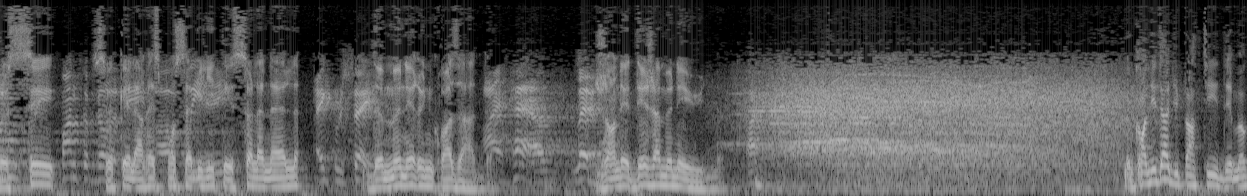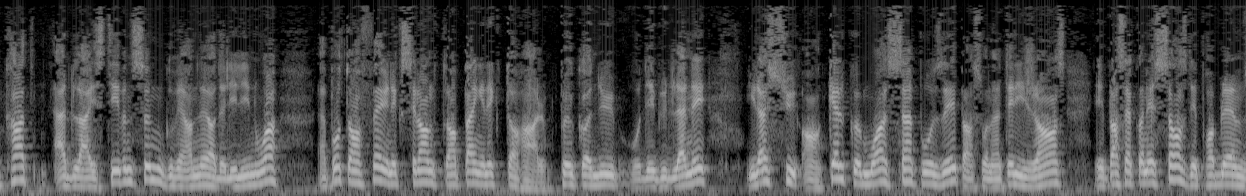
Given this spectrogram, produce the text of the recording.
Je sais ce qu'est la responsabilité solennelle de mener une croisade. J'en ai déjà mené une. Le candidat du Parti démocrate, Adlai Stevenson, gouverneur de l'Illinois, a pourtant fait une excellente campagne électorale. Peu connu au début de l'année, il a su en quelques mois s'imposer par son intelligence et par sa connaissance des problèmes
